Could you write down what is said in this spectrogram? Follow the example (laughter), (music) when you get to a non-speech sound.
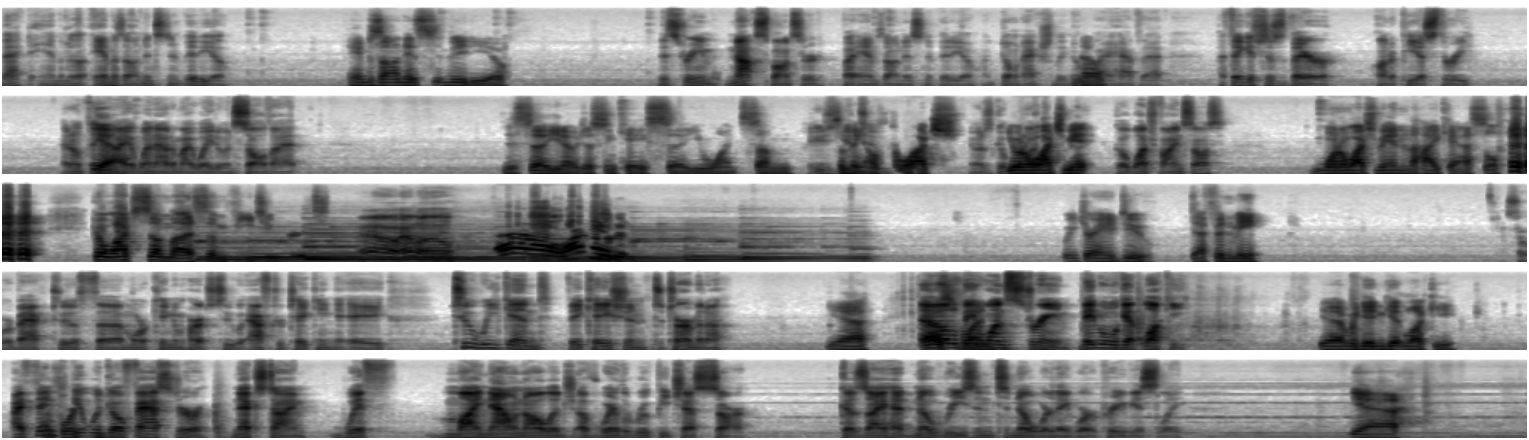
back to Amazon Instant Video. Amazon Instant Video. This stream not sponsored by Amazon Instant Video. I don't actually know No. why I have that. I think it's just there on a PS3. I don't think Yeah. I went out of my way to install that. Just uh, you know, just in case uh, you want some something YouTube. else to watch. You, know, go You want to watch man? Go watch Vinesauce. Want to watch Man in the High Castle? (laughs) Go watch some uh, some VTubers. Oh, hello. Oh, loud! What are you trying to do? Deafen me? So we're back to uh, more Kingdom Hearts 2 after taking a two weekend vacation to Termina. Yeah. That was That'll be one stream. Maybe we'll get lucky. Yeah, we didn't get lucky. I think it would go faster next time with my now knowledge of where the rupee chests are. Because I had no reason to know where they were previously. Yeah.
